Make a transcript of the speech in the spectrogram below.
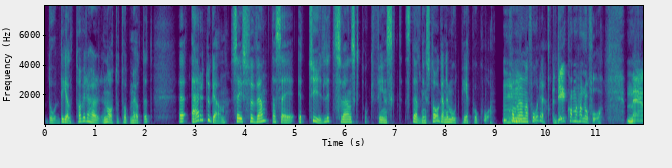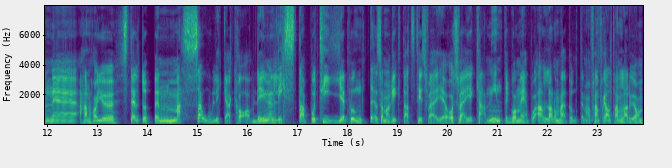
då delta vid det här NATO-toppmötet. Eh, Erdogan sägs förvänta sig ett tydligt svenskt och finskt ställningstagande mot PKK. Kommer han att få det? Det kommer han att få. Men eh, han har ju ställt upp en massa olika krav. Det är ju en lista på tio punkter som har riktats till Sverige och Sverige kan inte gå med på alla de här punkterna. Framförallt handlar det om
